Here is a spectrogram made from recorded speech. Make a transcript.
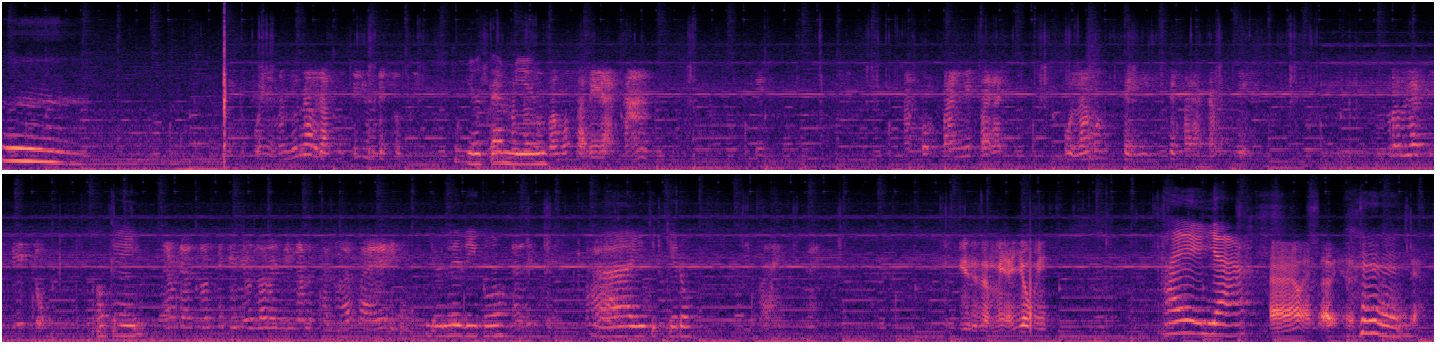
Ah, Pues le mando un abrazote y un besote. yo también. Nos vamos a ver acá. Acompañe para que podamos venirse para acá. Sí. Un abracito. Ok, Un abrazote, que Dios la bendiga. Me saludas a Eric. yo le digo. Dale. Bye. Ay, te quiero. Bye. Bye. ¿Quieres a mí, a Yomi? A ella. Ah, está bien.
